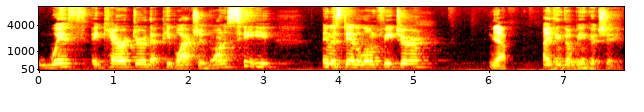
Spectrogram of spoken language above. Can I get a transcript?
with a character that people actually want to see in a standalone feature, Yeah, I think they'll be in good shape.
